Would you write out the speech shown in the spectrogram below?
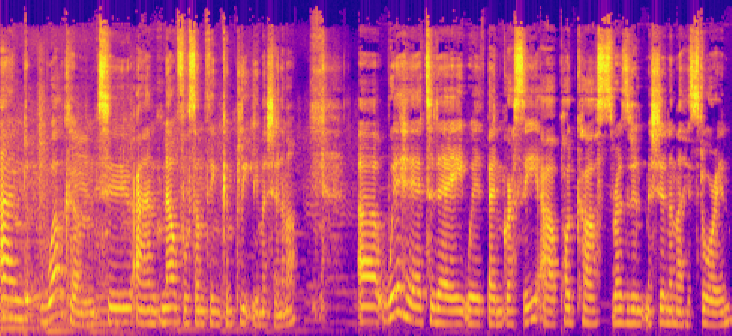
And welcome to And Now for Something Completely Machinima. Uh, we're here today with Ben Grussy, our podcast's resident machinima historian.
